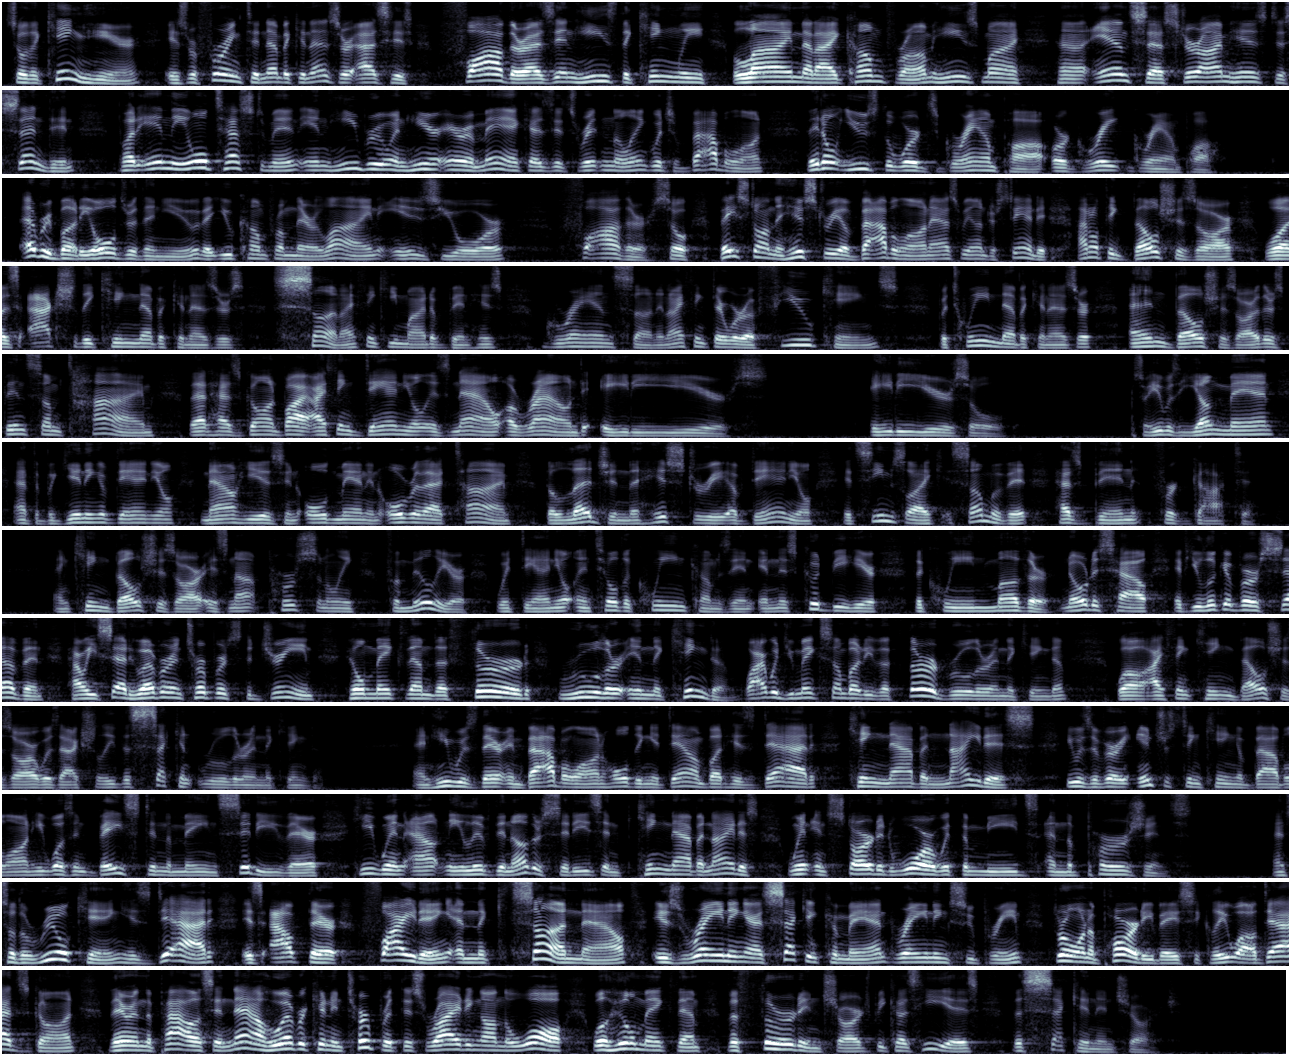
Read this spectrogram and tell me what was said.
So the king here is referring to Nebuchadnezzar as his father, as in he's the kingly line that I come from. He's my uh, ancestor. I'm his descendant. But in the Old Testament, in Hebrew and here Aramaic, as it's written the language of Babylon, they don't use the words grandpa or great grandpa. Everybody older than you, that you come from their line, is your father. So, based on the history of Babylon as we understand it, I don't think Belshazzar was actually King Nebuchadnezzar's son. I think he might have been his grandson. And I think there were a few kings between Nebuchadnezzar and Belshazzar. There's been some time that has gone by. I think Daniel is now around 80 years. 80 years old. So he was a young man at the beginning of Daniel. Now he is an old man. And over that time, the legend, the history of Daniel, it seems like some of it has been forgotten. And King Belshazzar is not personally familiar with Daniel until the queen comes in. And this could be here the queen mother. Notice how, if you look at verse 7, how he said, Whoever interprets the dream, he'll make them the third ruler in the kingdom. Why would you make somebody the third ruler in the kingdom? Well, I think King Belshazzar was actually the second ruler in the kingdom and he was there in Babylon holding it down. But his dad, King Nabonidus, he was a very interesting king of Babylon. He wasn't based in the main city there. He went out and he lived in other cities, and King Nabonidus went and started war with the Medes and the Persians. And so the real king, his dad, is out there fighting, and the son now is reigning as second command, reigning supreme, throwing a party basically, while dad's gone there in the palace. And now, whoever can interpret this writing on the wall, well, he'll make them the third in charge because he is the second in charge.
